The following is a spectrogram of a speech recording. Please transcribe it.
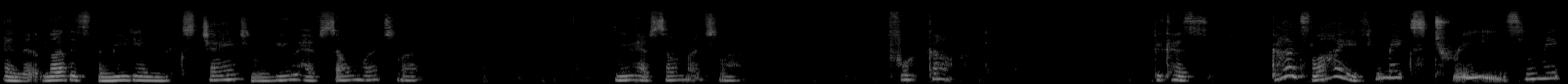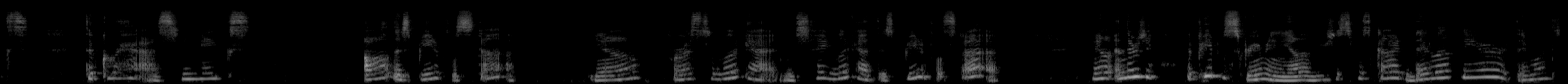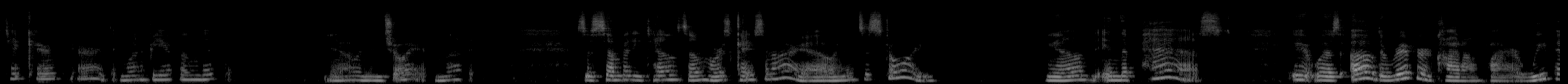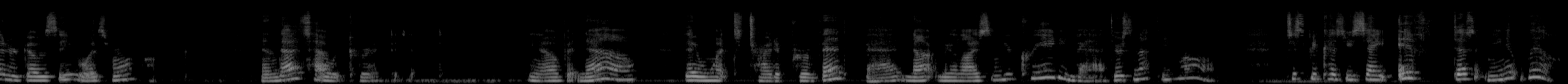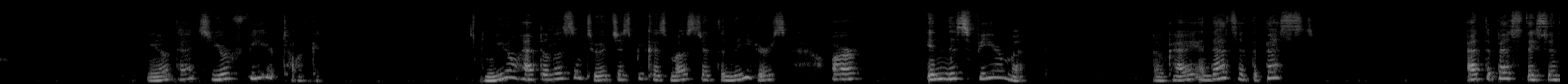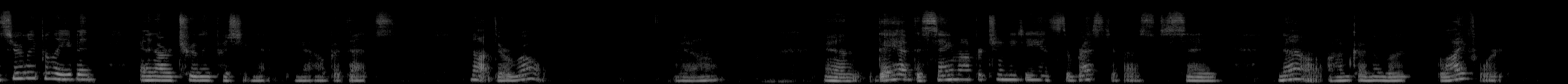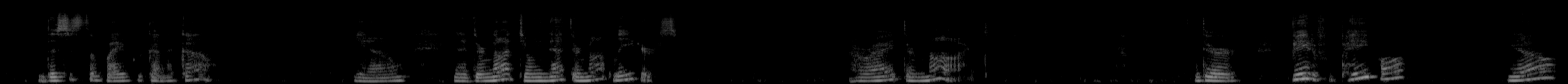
and that love is the medium of exchange, and you have so much love. You have so much love for God. Because God's life, He makes trees, He makes the grass, He makes all this beautiful stuff, you know, for us to look at and say, look at this beautiful stuff. You know, and there's the people screaming and yelling, they're just misguided. They love the earth. They want to take care of the earth. They want to be able to live there, you know, and enjoy it and love it. So somebody tells them worst case scenario, and it's a story. You know, in the past, it was, oh, the river caught on fire. We better go see what's wrong. And that's how we corrected it. You know, but now they want to try to prevent bad, not realizing you're creating bad. There's nothing wrong. Just because you say if doesn't mean it will. You know, that's your fear talking. And you don't have to listen to it just because most of the leaders are in this fear mode. Okay? And that's at the best. At the best, they sincerely believe it and are truly pushing it, you know, but that's not their role, you know. And they have the same opportunity as the rest of us to say, no, I'm going to look lifeward. This is the way we're going to go you know. And if they're not doing that, they're not leaders. All right? They're not. They're beautiful people, you know,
